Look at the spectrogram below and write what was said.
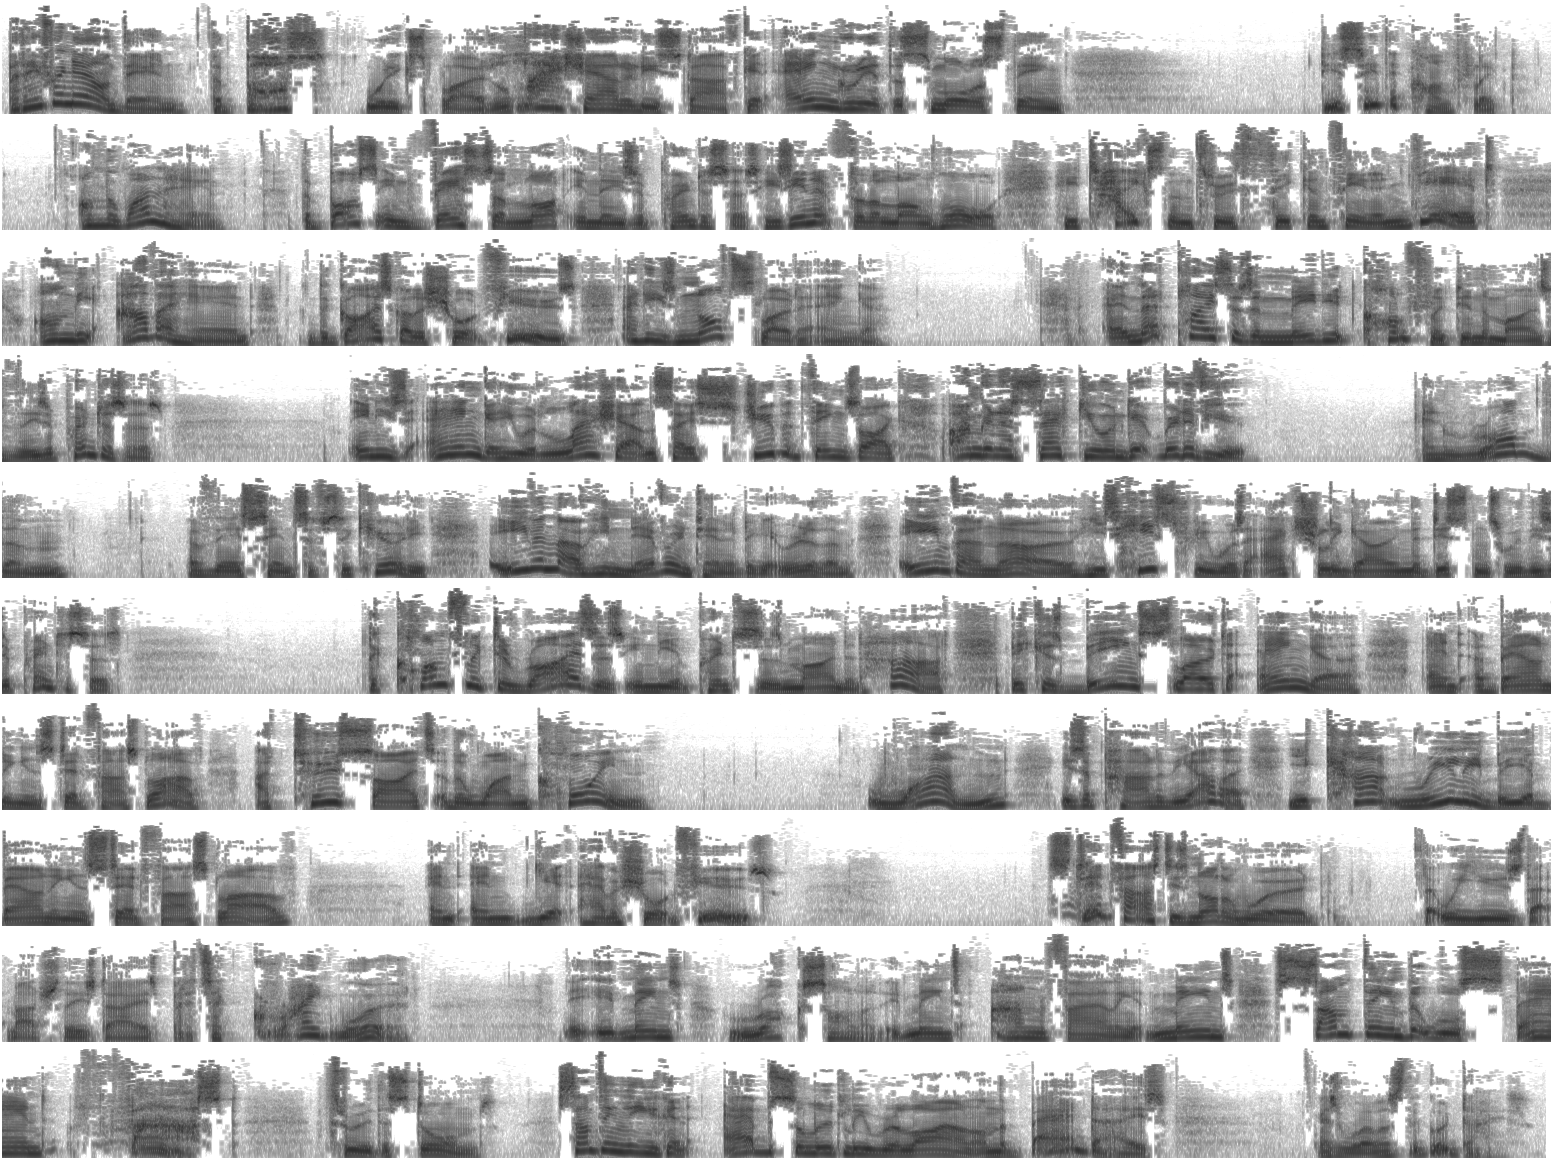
But every now and then, the boss would explode, lash out at his staff, get angry at the smallest thing. Do you see the conflict? On the one hand, the boss invests a lot in these apprentices. He's in it for the long haul. He takes them through thick and thin. And yet, on the other hand, the guy's got a short fuse and he's not slow to anger. And that places immediate conflict in the minds of these apprentices. In his anger, he would lash out and say stupid things like, I'm going to sack you and get rid of you, and rob them of their sense of security, even though he never intended to get rid of them, even though his history was actually going the distance with his apprentices. The conflict arises in the apprentice's mind and heart because being slow to anger and abounding in steadfast love are two sides of the one coin. One is a part of the other. You can't really be abounding in steadfast love and, and yet have a short fuse. Steadfast is not a word that we use that much these days, but it's a great word. It means rock solid. It means unfailing. It means something that will stand fast through the storms. Something that you can absolutely rely on on the bad days as well as the good days.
